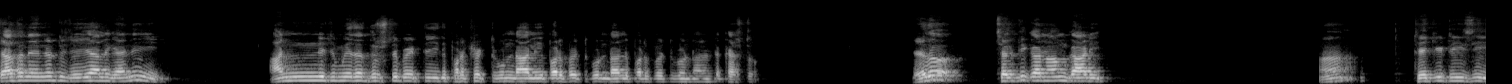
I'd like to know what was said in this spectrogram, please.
చేతనైనట్టు చేయాలి కానీ అన్నిటి మీద దృష్టి పెట్టి ఇది పర్ఫెక్ట్గా ఉండాలి పర్ఫెక్ట్గా ఉండాలి పర్ఫెక్ట్గా ఉండాలంటే కష్టం. ఏదో చల్తి కనాం గాడి టేక్ ఇట్ ఈజీ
